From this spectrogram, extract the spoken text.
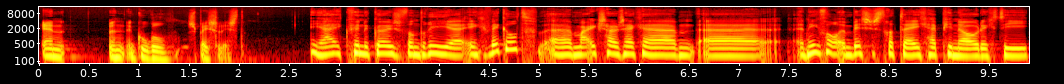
en een Google specialist. Ja, ik vind de keuze van drie uh, ingewikkeld. Uh, maar ik zou zeggen, uh, in ieder geval een businessstratege heb je nodig die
